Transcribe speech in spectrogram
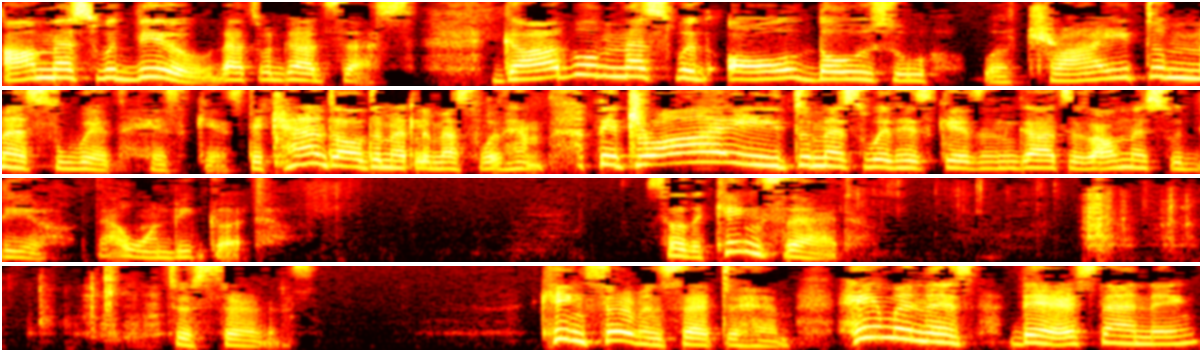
I'll mess with you. That's what God says. God will mess with all those who will try to mess with his kids. They can't ultimately mess with him. They try to mess with his kids and God says, I'll mess with you. That won't be good. So the king said to his servants, King's servant said to him, Haman is there standing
